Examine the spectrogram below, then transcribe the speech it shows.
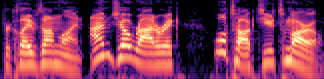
For Claibs Online, I'm Joe Roderick. We'll talk to you tomorrow.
